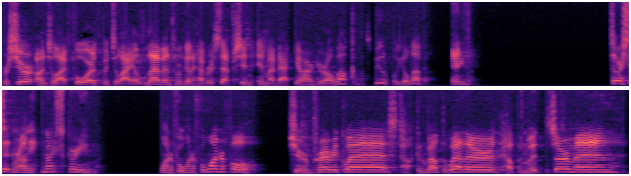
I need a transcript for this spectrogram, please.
for sure on July 4th, but July 11th, we're going to have a reception in my backyard. You're all welcome. It's beautiful. You'll love it. Anyway. So we're sitting around eating ice cream. Wonderful, wonderful, wonderful. Sharing prayer requests, talking about the weather, helping with the sermon.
